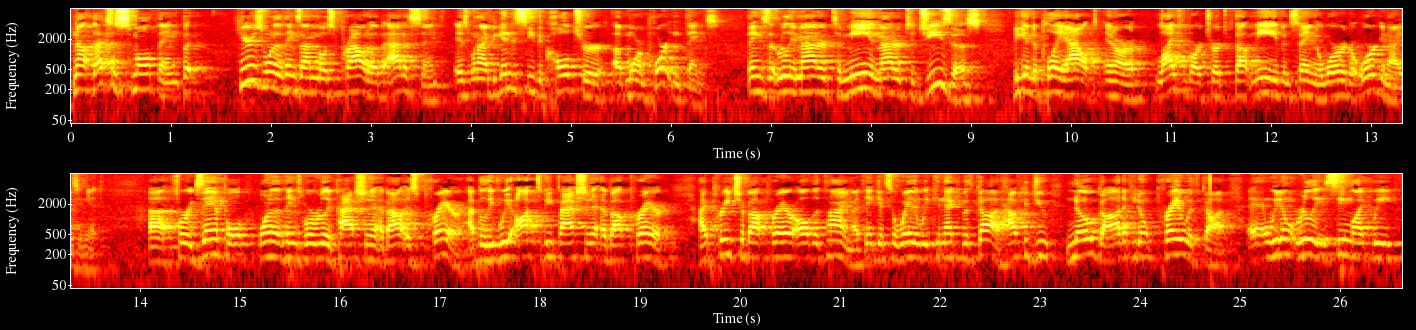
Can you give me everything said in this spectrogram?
Now, that's a small thing, but here's one of the things I'm most proud of at Ascent is when I begin to see the culture of more important things, things that really matter to me and matter to Jesus, begin to play out in our life of our church without me even saying a word or organizing it. Uh, for example, one of the things we're really passionate about is prayer. I believe we ought to be passionate about prayer. I preach about prayer all the time. I think it's a way that we connect with God. How could you know God if you don't pray with God? And we don't really seem like we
